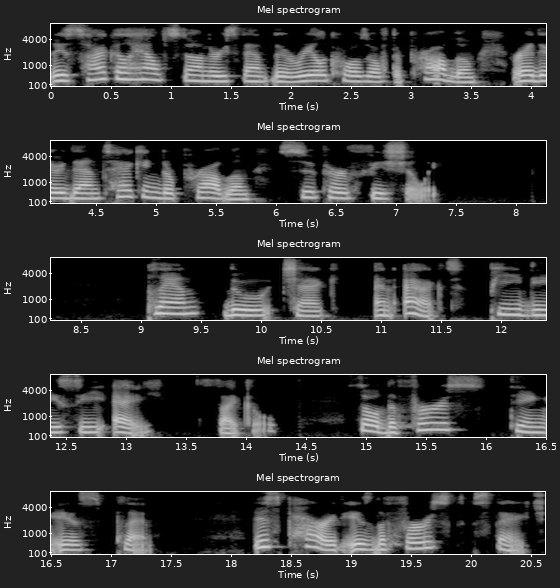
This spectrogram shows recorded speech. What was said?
this cycle helps to understand the real cause of the problem rather than taking the problem superficially. Plan, do, check, and act PDCA cycle. So the first thing is plan. This part is the first stage.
